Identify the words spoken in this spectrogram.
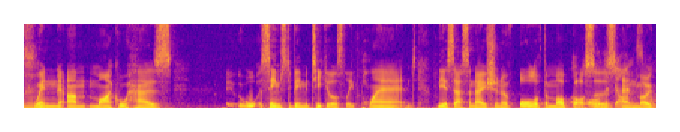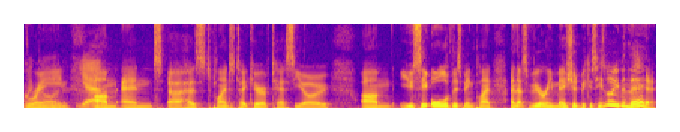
scene when um, Michael has w- seems to be meticulously planned the assassination of all of the mob all the bosses and Moe oh. Greene, Yeah. um, and uh, has planned to take care of Tessio. Um, you see all of this being planned, and that's very measured because he's not even there.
